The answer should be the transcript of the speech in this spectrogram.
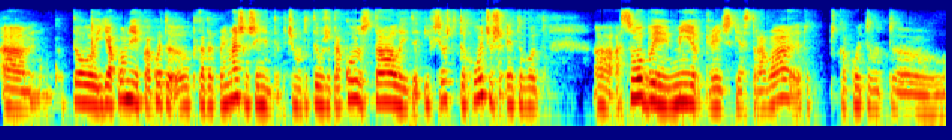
то я помню, в какой-то, вот, когда ты принимаешь решение, почему-то ты уже такой усталый, и все, что ты хочешь, это вот а, особый мир греческие острова, это какой-то вот э,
